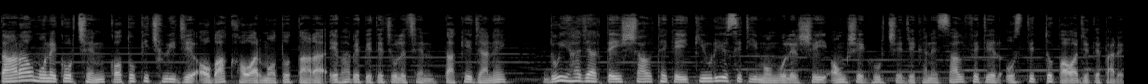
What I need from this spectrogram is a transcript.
তাঁরাও মনে করছেন কত কিছুই যে অবাক হওয়ার মতো তাঁরা এভাবে পেতে চলেছেন তাকে জানে? দুই হাজার তেইশ সাল থেকেই কিউরিওসিটি মঙ্গলের সেই অংশে ঘুরছে যেখানে সালফেটের অস্তিত্ব পাওয়া যেতে পারে।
